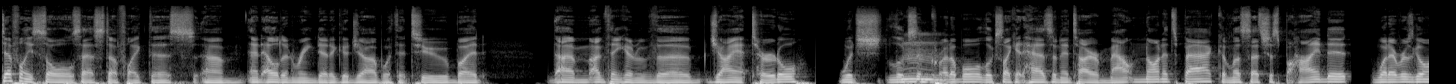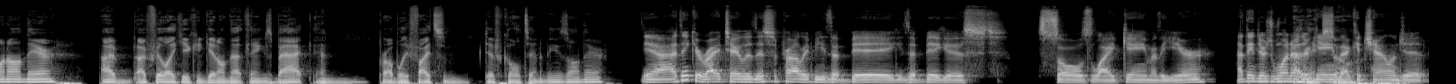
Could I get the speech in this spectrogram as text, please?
definitely Souls has stuff like this. Um, and Elden Ring did a good job with it too. But I'm I'm thinking of the giant turtle, which looks Mm. incredible. Looks like it has an entire mountain on its back, unless that's just behind it. Whatever's going on there, I I feel like you can get on that thing's back and probably fight some difficult enemies on there. yeah i think you're right taylor this would probably be the big the biggest souls like game of the year i think there's one other game so. that could challenge it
